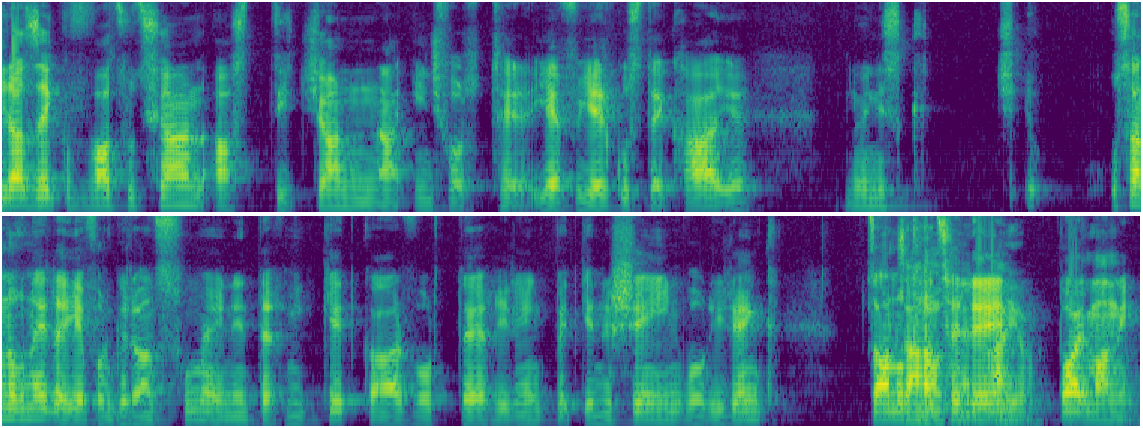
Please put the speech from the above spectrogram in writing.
իրազեկվածության աստիճանն է ինչ որ թե եւ երկուստեք, հա, եւ նույնիսկ ուսանողները երբ որ գրանցվում էին, այնտեղ մի կետ կար, որտեղ իրենք պետք է նշեին, որ իրենք ծանոթացել են պայմանին։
